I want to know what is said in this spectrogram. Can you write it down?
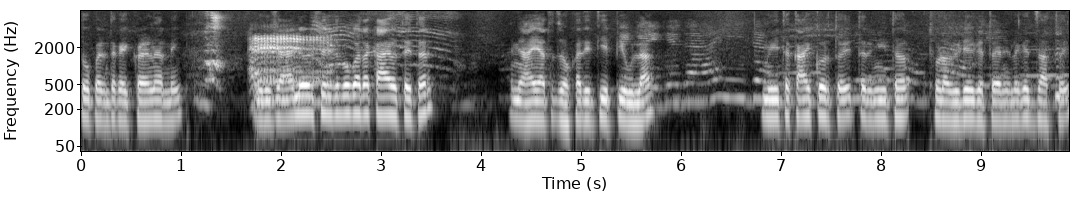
तोपर्यंत काही कळणार नाही. उद्याच्या अॅनिव्हर्सरीचं बघू आता काय होतंय तर. आणि आई आता झोका देते पिऊला. मी इथं काय करतोय तर मी इथं थोडा व्हिडिओ घेतोय आणि लगेच जातोय.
